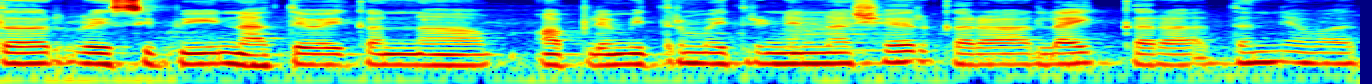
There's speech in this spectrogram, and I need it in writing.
तर रेसिपी नातेवाईकांना आपल्या मित्रमैत्रिणींना शेअर करा लाईक करा. धन्यवाद.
